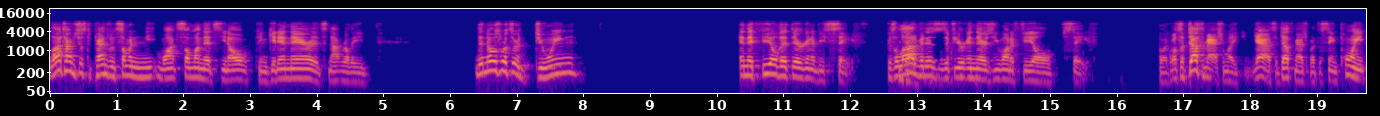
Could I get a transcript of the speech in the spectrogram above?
a lot of times, just depends when someone need, wants someone that's you know can get in there. It's not really that knows what they're doing, and they feel that they're going to be safe. Because a lot Yeah. of it is, is if you're in there, is you want to feel safe. They're like, well, it's a death match. I'm like, yeah, it's a death match, but at the same point,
